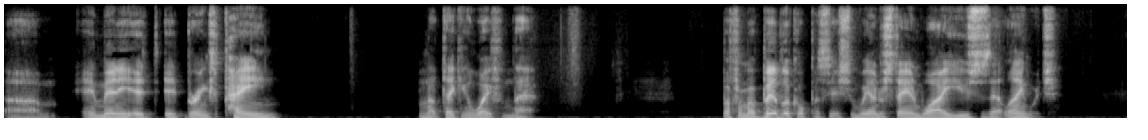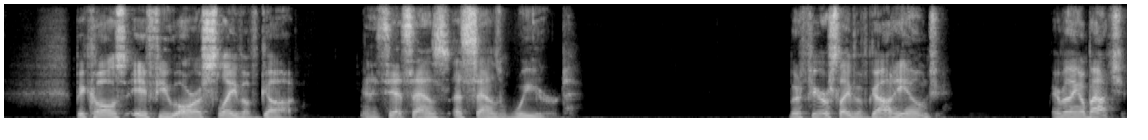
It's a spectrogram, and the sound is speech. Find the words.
Um, and many, it, it brings pain. I'm not taking away from that. But from a biblical position, we understand why he uses that language. Because if you are a slave of God, and that sounds that sounds weird. But if you're a slave of God, He owns you. Everything about you.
